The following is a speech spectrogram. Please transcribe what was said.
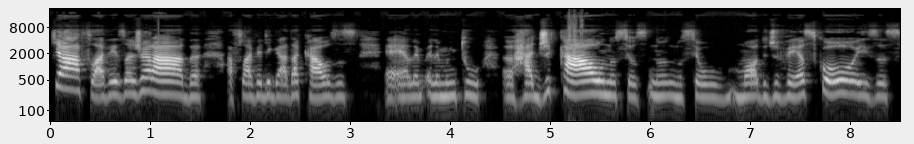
que ah, a Flávia é exagerada, a Flávia é ligada a causas, é, ela, é, ela é muito radical no seu, no, no, seu modo de ver as coisas,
